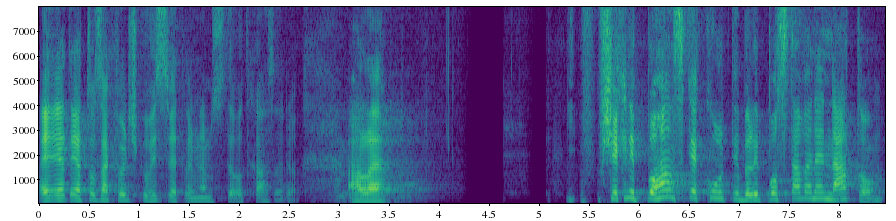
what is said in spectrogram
Já, já to za chviličku vysvětlím, nemusíte odcházet. Jo. Ale všechny pohanské kulty byly postavené na tom,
